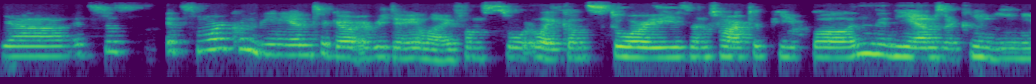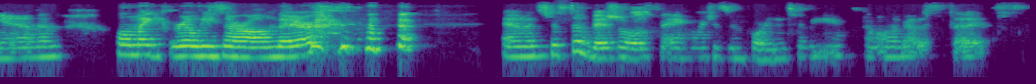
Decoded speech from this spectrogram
Yeah, it's just it's more convenient to go everyday life on so- like on stories and talk to people, and the DMs are convenient, and all my girlies are on there. and it's just a visual thing, which is important to me. I'm all about aesthetics.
